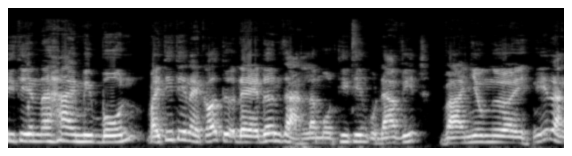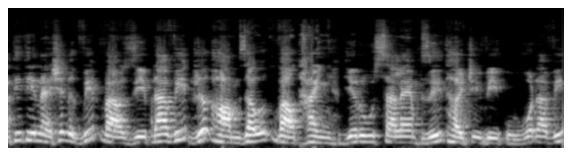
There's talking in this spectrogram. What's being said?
Thi Thiên 24, bài thi thiên này có tựa đề đơn giản là một thi thiên của David và nhiều người nghĩ rằng thi thiên này sẽ được viết vào dịp David rước hòm giao ước vào thành Jerusalem dưới thời trị vì của vua David.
